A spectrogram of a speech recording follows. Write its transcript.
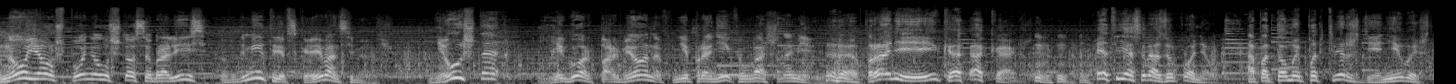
Ну, я уж понял, что собрались в Дмитриевское, Иван Семенович. Неужто Егор Парменов не проник в ваше намерение? Проник, а как? Это я сразу понял. А потом и подтверждение вышло.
